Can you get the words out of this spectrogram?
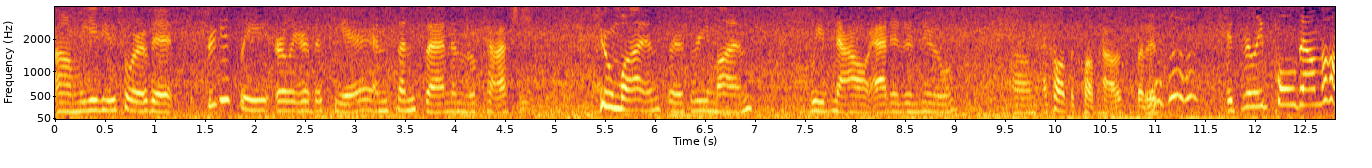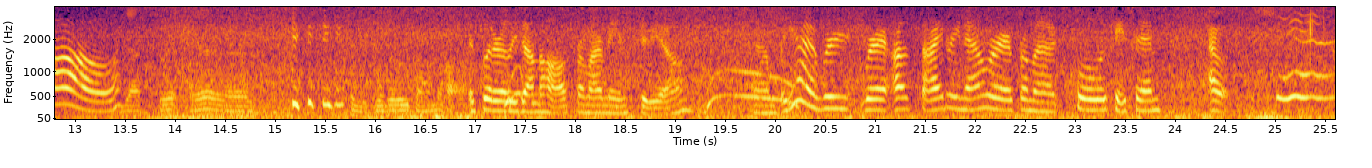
um, we gave you a tour of it previously earlier this year, and since then, in the past two months or three months, we've now added a new. Um, I call it the clubhouse, but it's it's really Pole Down the Hall. Yes, it is. Because it's literally down the hall. It's literally down the hall from our main studio. Um, but yeah, we're we're outside right now. We're from a cool location out here.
